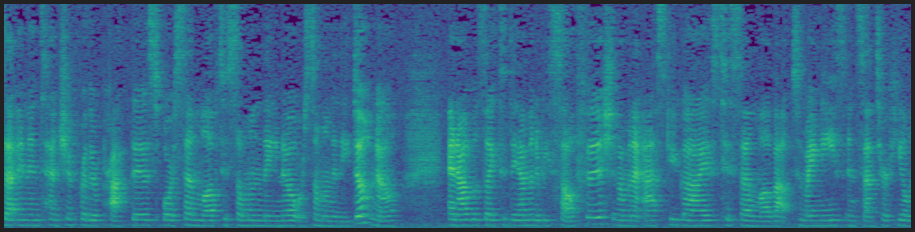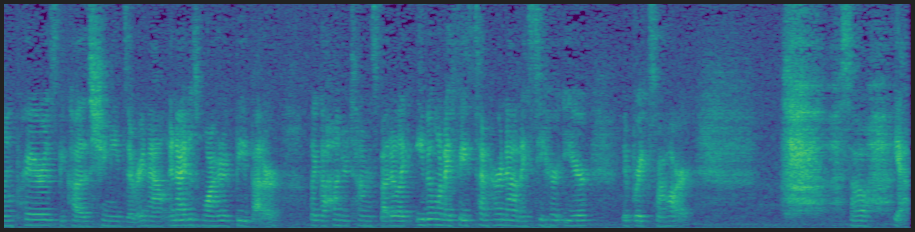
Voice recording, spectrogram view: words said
set an intention for their practice or send love to someone they know or someone that they don't know and I was like, today I'm gonna be selfish and I'm gonna ask you guys to send love out to my niece and send her healing prayers because she needs it right now. And I just want her to be better, like a hundred times better. Like even when I FaceTime her now and I see her ear, it breaks my heart. So yeah,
